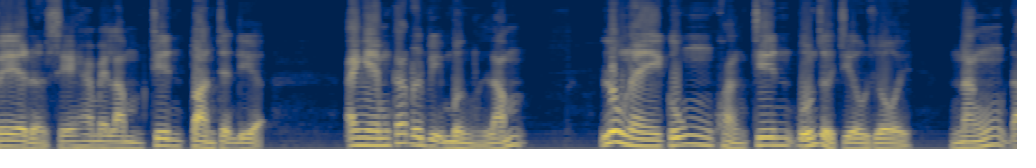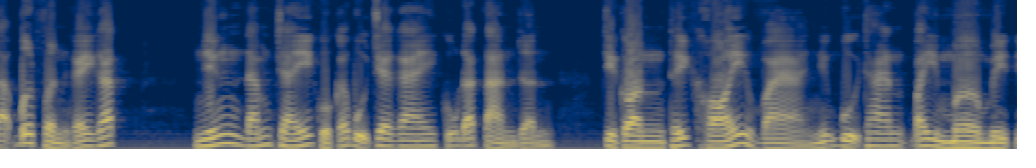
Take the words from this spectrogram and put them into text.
PRC-25 trên toàn trận địa. Anh em các đơn vị mừng lắm. Lúc này cũng khoảng trên 4 giờ chiều rồi, nắng đã bớt phần gay gắt. Những đám cháy của các bụi tre gai cũng đã tàn dần, chỉ còn thấy khói và những bụi than bay mờ mịt.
